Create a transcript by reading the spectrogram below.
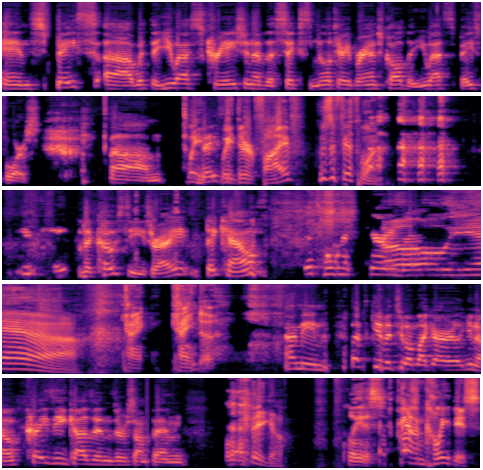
in space uh, with the U.S. creation of the sixth military branch called the U.S. Space Force. Um, wait, basi- wait, there are five? Who's the fifth one? the Coasties, right? They count. It's Homeland Security, bro. Oh, yeah. Kind, kinda. I mean, let's give it to them like our, you know, crazy cousins or something. There you go. Cletus. Cousin Cletus.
